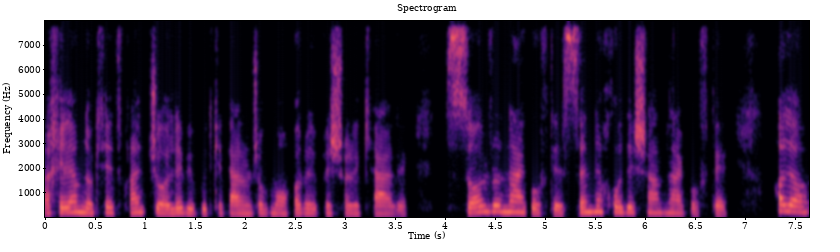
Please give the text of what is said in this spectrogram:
و خیلی هم نکته اتفاقا جالبی بود که در اونجا ماها رو اشاره کرده. سال رو نگفته سن خودش هم نگفته. حالا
